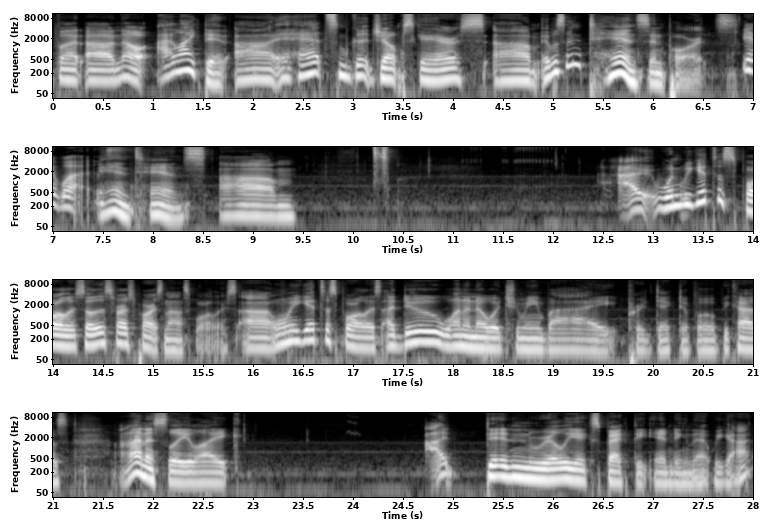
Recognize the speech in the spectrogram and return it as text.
But uh, no, I liked it. Uh, it had some good jump scares. Um, it was intense in parts. It was. Intense. Um, I when we get to spoilers, so this first part is not spoilers. Uh, when we get to spoilers, I do want to know what you mean by predictable because honestly, like, I didn't really expect the ending that we got.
